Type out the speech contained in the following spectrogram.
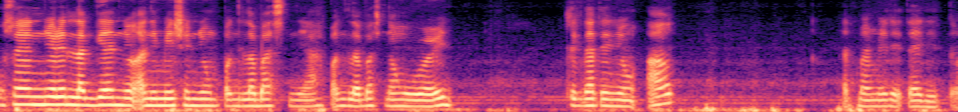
Gusto nyo rin lagyan yung animation yung paglabas niya, paglabas ng word. Click natin yung out. At mamili tayo dito.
